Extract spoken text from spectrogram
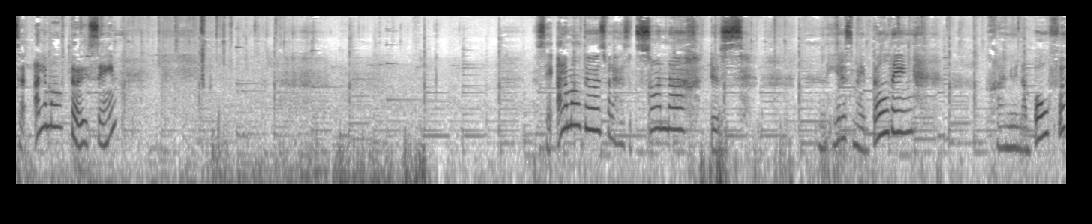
ze allemaal thuis zijn. Ze zijn allemaal thuis, vandaag is het zondag. Dus hier is mijn building. We gaan nu naar boven.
